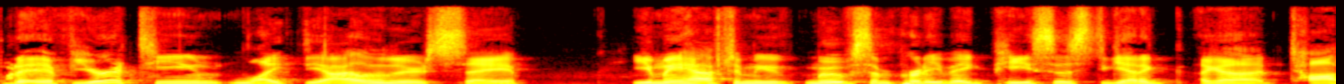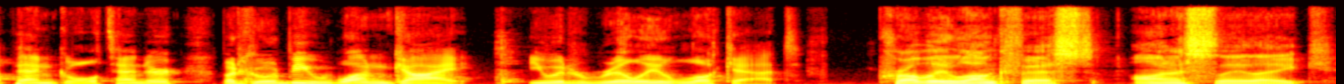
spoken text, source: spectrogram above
But if you're a team like the Islanders, say, you may have to move, move some pretty big pieces to get a, like a top end goaltender. But who would be one guy you would really look at? Probably Lundqvist. Honestly, like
